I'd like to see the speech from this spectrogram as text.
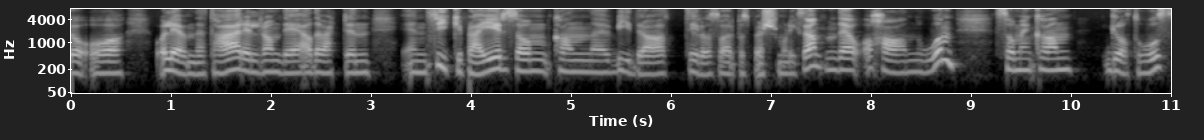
å, å, å leve med dette her, eller om det hadde vært en, en sykepleier som kan bidra til å svare på spørsmål, ikke sant. Men det å, å ha noen som en kan gråte hos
